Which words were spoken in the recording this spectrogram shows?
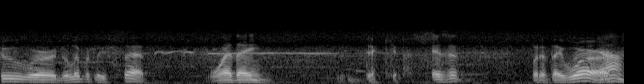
two were deliberately set? Were they? Ridiculous. Is it? But if they were, Yeah.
